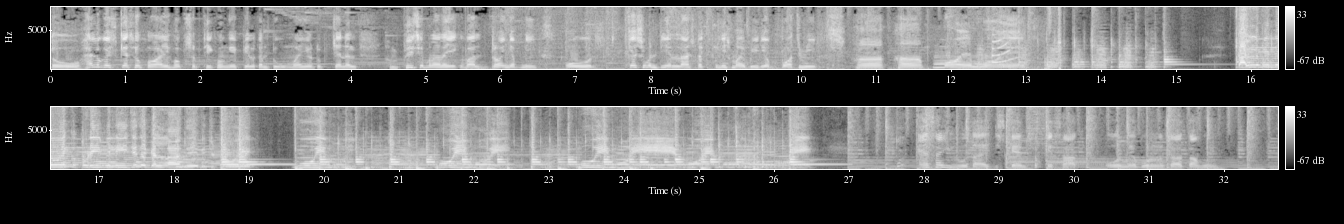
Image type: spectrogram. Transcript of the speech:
तो hello guys कैसे हो आई होप सब ठीक होंगे welcome to my YouTube channel हम फिर से बना रहे हैं एक बार ड्राइंग अपनी और कैसे बनती है लास्ट तक please my video watch me हाँ हाँ मोए मोए ਕੱਲ ਮੈਨੂੰ ਇੱਕ ਕੁੜੀ ਮਿਲੀ ਜਿਹਦੇ ਗੱਲਾਂ ਦੇ ਵਿੱਚ ਟੋਏ ਮੋਏ ਮੋਏ ਮੋਏ ਮੋਏ ਮੋਏ ਮੋਏ ਮੋਏ ਮੋਏ तो ऐसा ही होता है स्कैम सबके साथ। और मैं बोलना चाहता हूँ,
